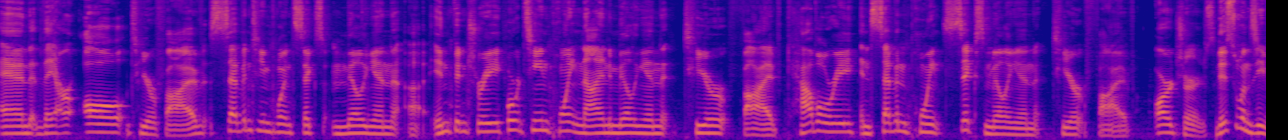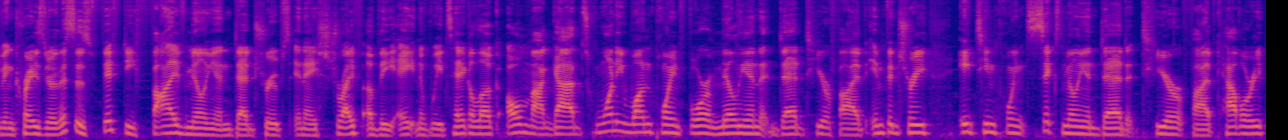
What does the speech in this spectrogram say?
and they are all tier 5 17.6 million uh, infantry 14.9 million tier 5 cavalry and 7.6 million tier 5 archers. This one's even crazier. This is 55 million dead troops in a strife of the eight. And if we take a look oh my god 21.4 million dead tier 5 infantry 18.6 million dead tier 5 cavalry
